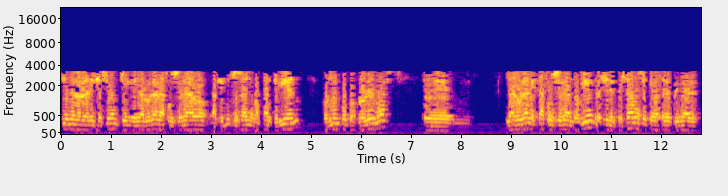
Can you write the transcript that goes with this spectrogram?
tiene una organización que en la rural ha funcionado hace muchos años bastante bien, con muy pocos problemas. La rural está funcionando bien, recién empezamos, este va a ser el primer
